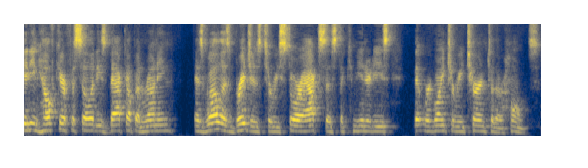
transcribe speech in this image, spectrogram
getting healthcare facilities back up and running, as well as bridges to restore access to communities that were going to return to their homes.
